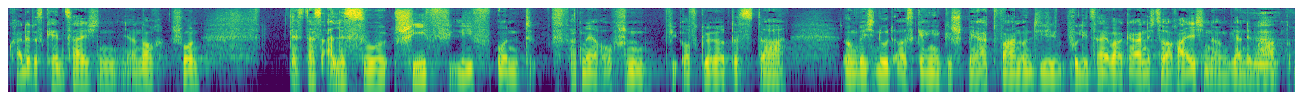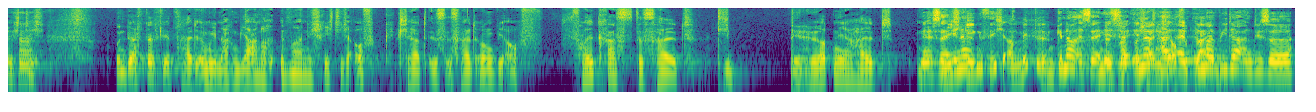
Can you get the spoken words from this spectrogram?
kannte das Kennzeichen ja noch schon, dass das alles so schief lief und das hat man ja auch schon oft gehört, dass da irgendwelche Notausgänge gesperrt waren und die Polizei war gar nicht zu erreichen irgendwie an dem Ja, Abend richtig. Und dass das jetzt halt irgendwie nach einem Jahr noch immer nicht richtig aufgeklärt ist, ist halt irgendwie auch voll krass, dass halt die Behörden ja halt Ja, nicht erinnert- gegen sich ermitteln. Genau, es, es erinnert halt so immer wieder an diese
